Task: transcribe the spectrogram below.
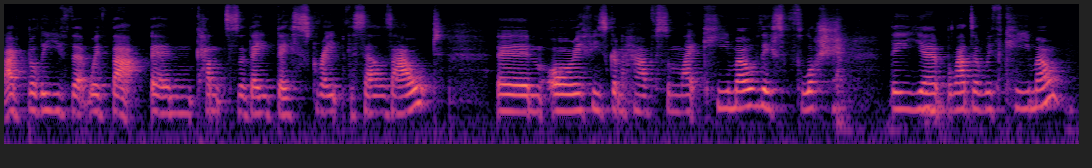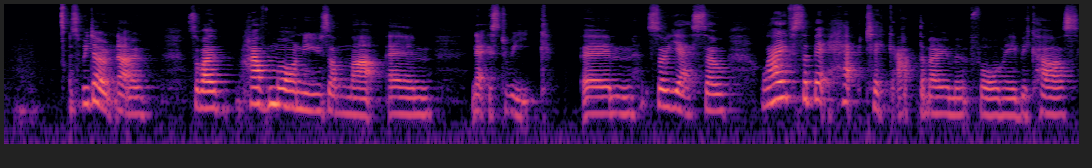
I believe that with that um, cancer, they they scrape the cells out, um, or if he's going to have some like chemo, they flush the uh, bladder with chemo. So we don't know. So I have more news on that um, next week. Um, so yeah, so life's a bit hectic at the moment for me because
